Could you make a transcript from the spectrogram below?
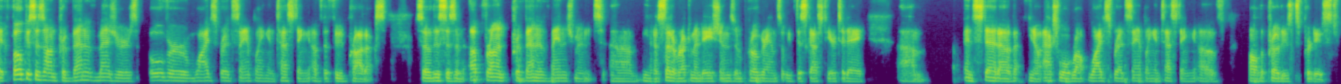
it focuses on preventive measures over widespread sampling and testing of the food products. So this is an upfront preventive management, um, you know, set of recommendations and programs that we've discussed here today, um, instead of, you know, actual widespread sampling and testing of all the produce produced.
